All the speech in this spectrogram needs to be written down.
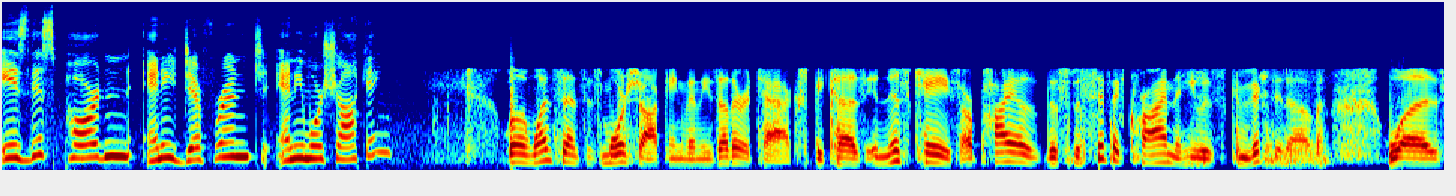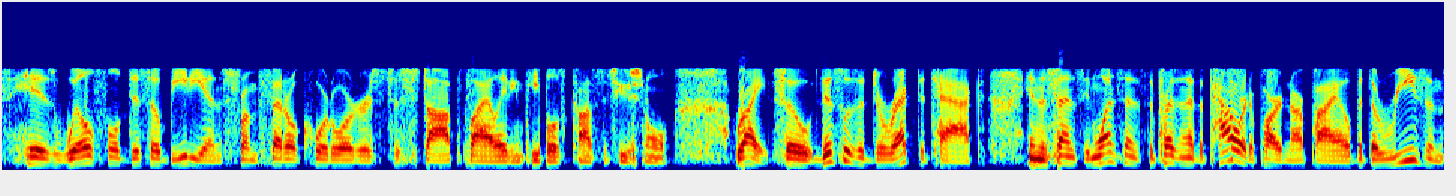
Is this pardon any different, any more shocking? Well, in one sense, it's more shocking than these other attacks because in this case, Arpaio, the specific crime that he was convicted of was his willful disobedience from federal court orders to stop violating people's constitutional rights. So this was a direct attack in the sense, in one sense, the president had the power to pardon Arpaio, but the reasons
